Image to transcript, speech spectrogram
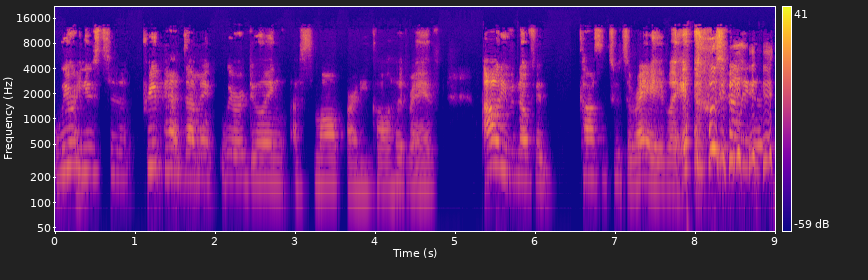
we were used to pre-pandemic we were doing a small party called hood rave. I don't even know if it constitutes a rave. Like it was really just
